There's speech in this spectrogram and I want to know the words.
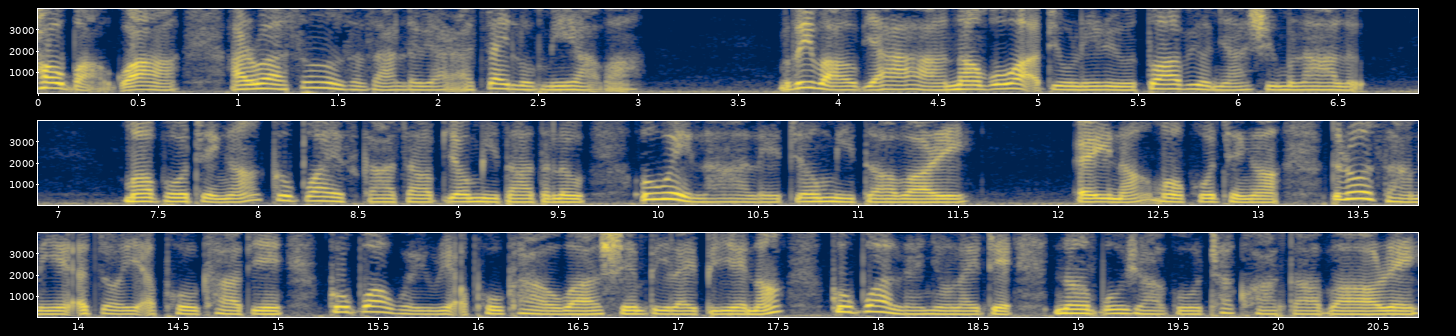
ဟုတ်ပါဘူးကွာအားတို့ကစွန်းစွန်းဆဆလောက်ရတာကြိုက်လို့မေးတာပါမသိပါဘူးဗျာနောက်ပိုးကအပြိုလေးတွေကိုသွားပြီးတော့များရှူမလားလို့မဖို့တင်ကကိုပွားရဲ့စကားကြောင့်ပြောမိသားတယ်လို့ဥဝေလာကလည်းပြောမိသွားပါရဲ့အဲ့နောက်မဖို့တင်ကသူတို့ဇာနေရဲ့အကြော်ရဲ့အဖိုးခပြင်ကိုပွားဝယ်ယူတဲ့အဖိုးခကိုပါရှင်းပြလိုက်ပြီးရဲ့နော်ကိုပွားလမ်းညွန်လိုက်တဲ့နောက်ပိုးရွာကိုထက်ခွာသွားပါရဲ့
